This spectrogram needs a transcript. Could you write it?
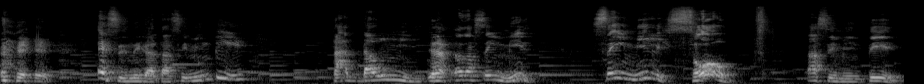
Esse nigga tá se mentir. Tá dar um mil, tá a dar 100 mil. 100 mil só? Tá se mentir.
